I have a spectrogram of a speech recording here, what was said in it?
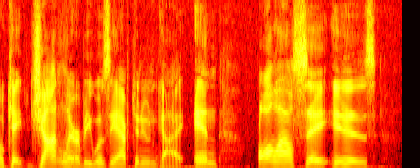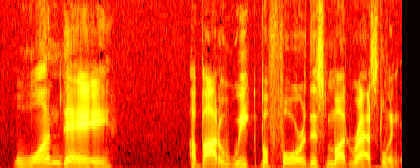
Okay, John Larrabee was the afternoon guy, and all I'll say is, one day, about a week before this mud wrestling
